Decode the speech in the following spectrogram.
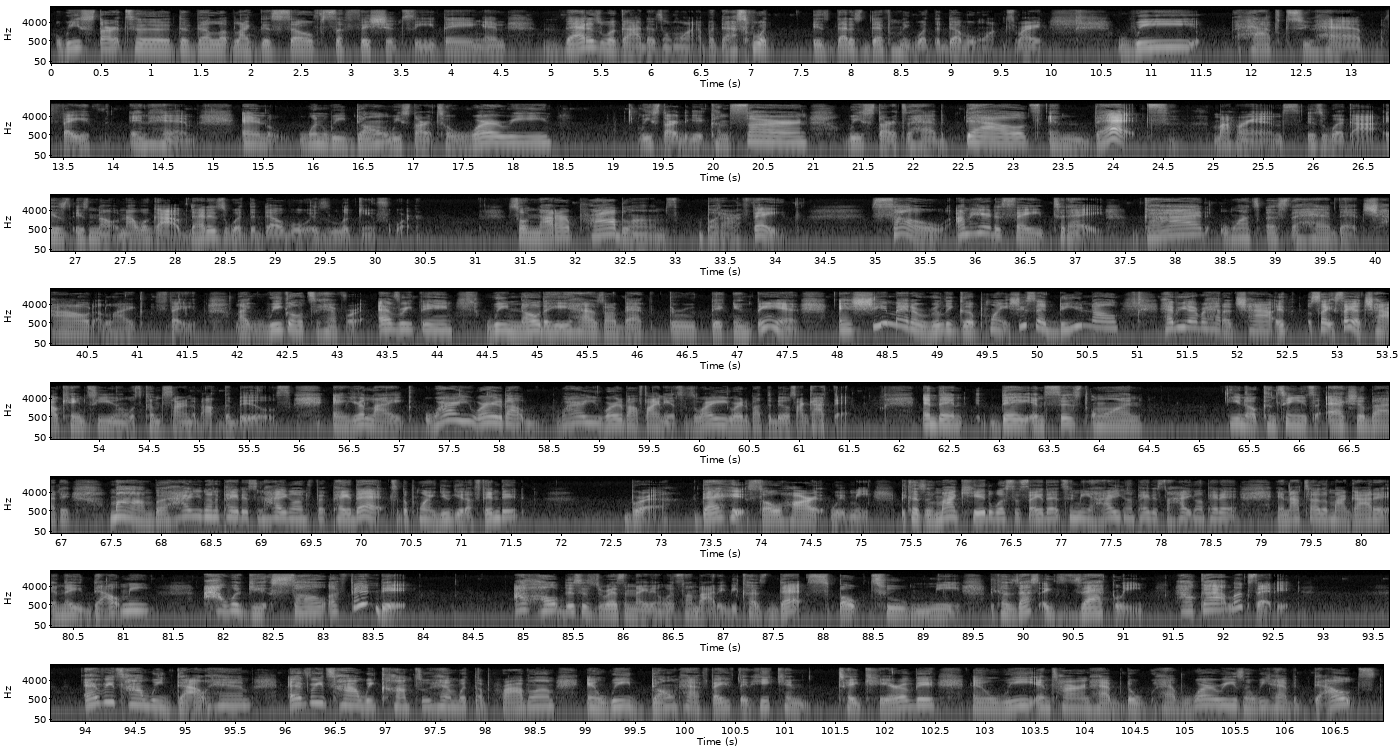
we start to develop like this self-sufficiency thing and that is what god doesn't want but that's what is that is definitely what the devil wants right we have to have faith in him and when we don't we start to worry we start to get concerned, we start to have doubts, and that, my friends, is what God is is no, not what God. That is what the devil is looking for. So not our problems, but our faith. So, I'm here to say today, God wants us to have that childlike faith. Like we go to Him for everything. We know that He has our back through thick and thin. And she made a really good point. She said, "Do you know? Have you ever had a child? If say say a child came to you and was concerned about the bills, and you're like, why are you worried about? Why are you worried about finances? Why are you worried about the bills? I got that." And then they insist on you know, continue to ask you about it. Mom, but how are you going to pay this and how are you going to pay that to the point you get offended? Bruh, that hit so hard with me because if my kid was to say that to me, how are you going to pay this and how are you going to pay that? And I tell them I got it and they doubt me, I would get so offended. I hope this is resonating with somebody because that spoke to me because that's exactly how God looks at it every time we doubt him, every time we come to him with a problem and we don't have faith that he can take care of it and we in turn have have worries and we have doubts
